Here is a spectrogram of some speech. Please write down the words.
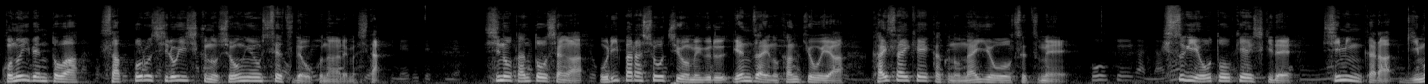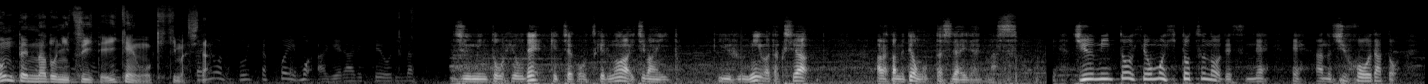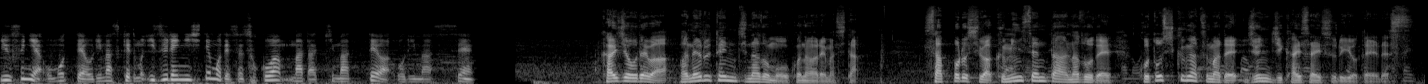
このイベントは札幌白石区の商業施設で行われました。市の担当者がオリパラ招致をめぐる現在の環境や開催計画の内容を説明。質疑応答形式で市民から疑問点などについて意見を聞きました。住民投票で決着をつけるのが一番いいというふうに私は改めて思った次第であります。住民投票も一つのですねえあの手法だというふうには思っておりますけれどもいずれにしてもですねそこはまだ決まってはおりません。会場ではパネル展示なども行われました。札幌市は区民センターなどで今年9月まで順次開催する予定です。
